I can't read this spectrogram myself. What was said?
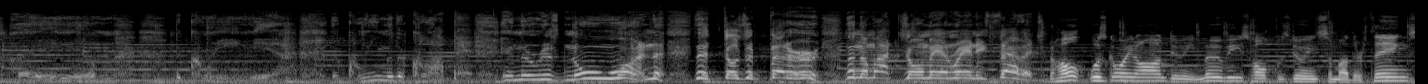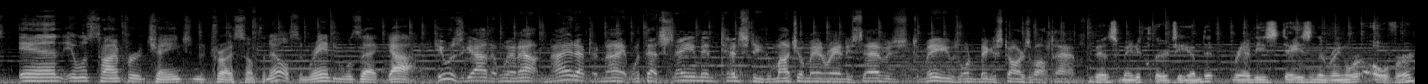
I am the cream, yeah. The cream of the crop. And there is no one that does it better than the Macho Man Randy Savage. Hulk was going on doing movies, Hulk was doing some other things, and it was time for a change and to try something else. And Randy was that guy. He was the guy that went out night after night with that same intensity. The Macho Man Randy Savage, to me, was one of the biggest stars of all time. Vince made it clear to him that Randy's days in the ring were over.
